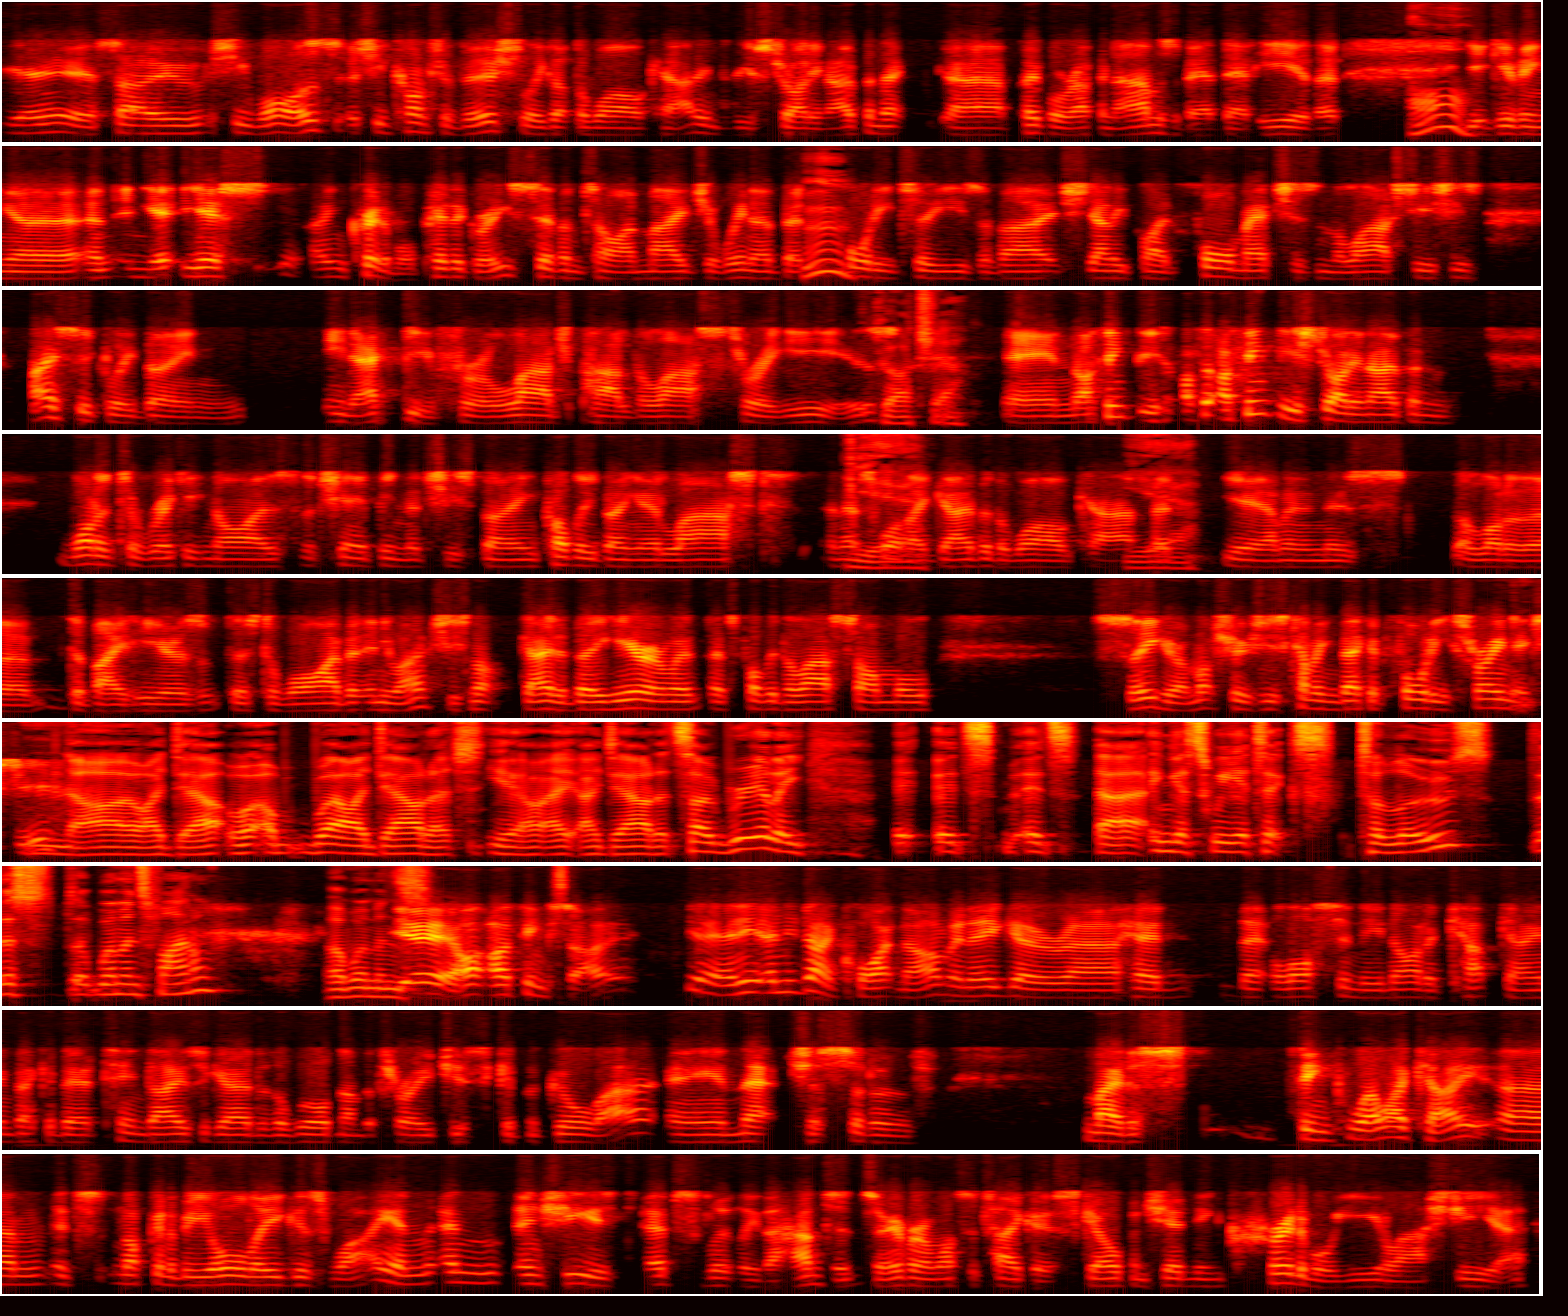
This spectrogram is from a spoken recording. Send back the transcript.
Yeah, so she was. She controversially got the wild card into the Australian Open. That uh, people were up in arms about that here. That oh. you're giving a, and, and yes, incredible pedigree, seven-time major winner, but mm. 42 years of age. She only played four matches in the last year. She's basically been inactive for a large part of the last three years. Gotcha. And I think the I think the Australian Open wanted to recognise the champion that she's been, probably being her last, and that's yeah. why they gave her the wild card. Yeah. But yeah, I mean, there's a lot of the debate here as, as to why. But anyway, she's not going to be here, and that's probably the last time we'll see her. I'm not sure if she's coming back at 43 next year. No, I doubt. Well, well I doubt it. Yeah, I, I doubt it. So really, it's it's uh, Iga Swiatek's to lose this women's final? A women's. Yeah, I, I think so. Yeah, and you, and you don't quite know. I mean, Iga uh, had that loss in the United Cup game back about 10 days ago to the world number three, Jessica Pegula, and that just sort of made us think, well, okay, um, it's not going to be all Iga's way, and, and, and she is absolutely the hunted, so everyone wants to take her scalp, and she had an incredible year last year.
